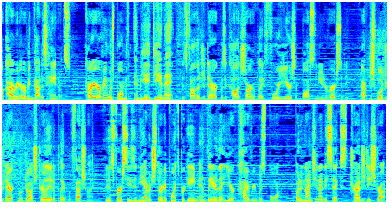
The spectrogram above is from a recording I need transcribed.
how Kyrie Irving got his handles. Kyrie Irving was born with NBA DNA. His father, Drederick, was a college star who played four years at Boston University. After school, Drederick moved to Australia to play professionally. In his first season, he averaged 30 points per game, and later that year, Kyrie was born. But in 1996, tragedy struck.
